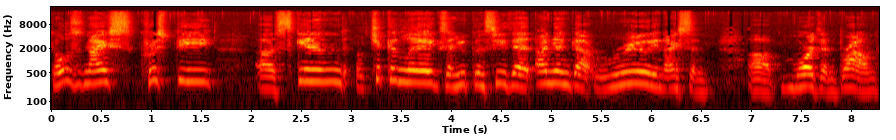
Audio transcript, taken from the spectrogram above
Those nice, crispy, uh, skinned chicken legs, and you can see that onion got really nice and uh, more than brown.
